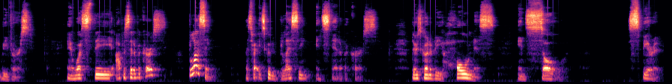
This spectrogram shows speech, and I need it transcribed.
reversed. And what's the opposite of a curse? Blessing. That's right, it's going to be blessing instead of a curse. There's going to be wholeness in soul, spirit,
